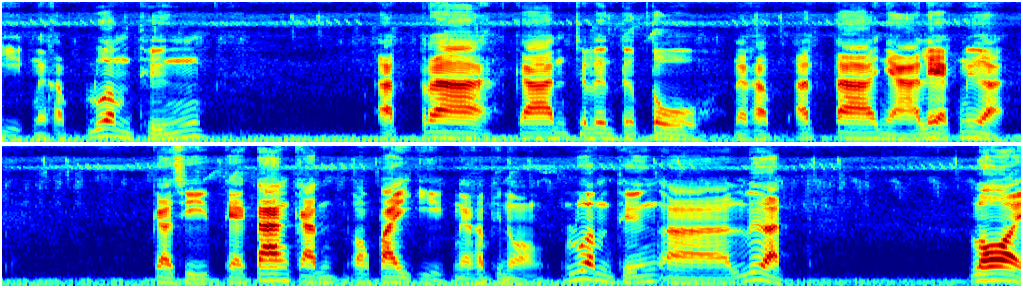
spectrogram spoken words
อีกนะครับร่วมถึง อัตราการเจริญเติบโตนะครับ อัตราหยาแลกเนื้อกระสีแตกต่างกันออกไปอีกนะครับพี่น้องร่วมถึงเลือดลอย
